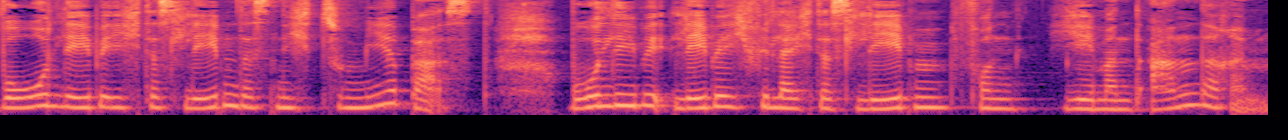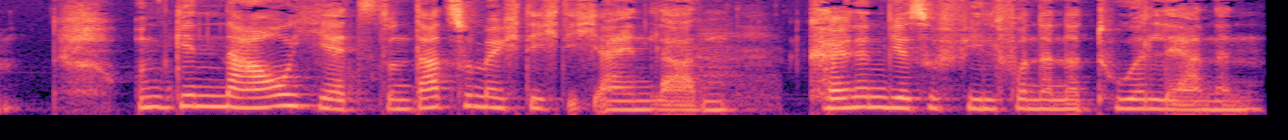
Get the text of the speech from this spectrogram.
wo lebe ich das Leben, das nicht zu mir passt? Wo lebe, lebe ich vielleicht das Leben von jemand anderem? Und genau jetzt, und dazu möchte ich dich einladen, können wir so viel von der Natur lernen.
